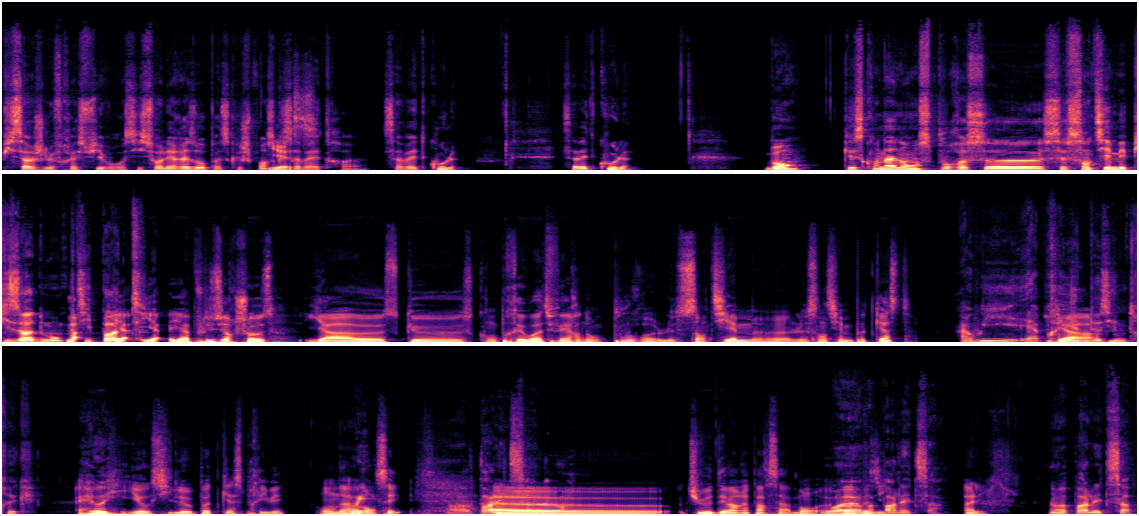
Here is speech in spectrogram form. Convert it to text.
Puis ça, je le ferai suivre aussi sur les réseaux parce que je pense que ça va être, heu, ça va être cool. Ça va être cool. Bon, qu'est-ce qu'on annonce pour ce ce 100e épisode, mon Bah, petit il y pote? y il y a plusieurs choses. Il y a, ce que ce qu'on prévoit de faire donc pour, le 100e, heu, le 100e podcast. Ah oui et après y il y a le 2e truc. Eh oui, il y a aussi le podcast privé. On a Oui, avancé. on va parler de ça d'abord. Heu, tu veux démarrer par ça? Bon, heu, Ouais, bah, on va parler de ça. Allez. On va parler de ça.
